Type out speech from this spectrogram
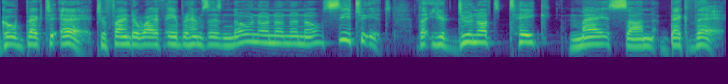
go back to Ur to find a wife, Abraham says, No, no, no, no, no. See to it that you do not take my son back there.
